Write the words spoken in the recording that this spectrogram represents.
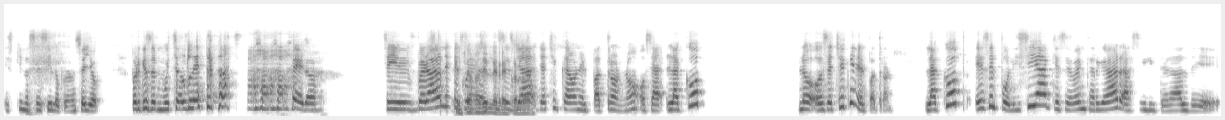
Es que no sé si lo pronuncio yo, porque son muchas letras, pero Sí, pero hagan de cuenta, ya, ya checaron el patrón, ¿no? O sea, la COP, no, o sea, chequen el patrón. La COP es el policía que se va a encargar, así literal, de,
